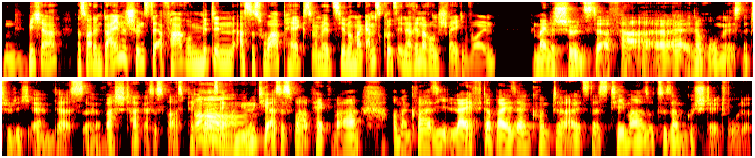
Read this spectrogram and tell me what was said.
hm. Micha, was war denn deine schönste Erfahrung mit den Accessoire-Packs, wenn wir jetzt hier nochmal ganz kurz in Erinnerung schwelgen wollen? Meine schönste Erfahr äh, Erinnerung ist natürlich ähm, das äh, Waschtag-Accessoires-Pack, oh. weil es ein oh. Community-Accessoire-Pack war und man quasi live dabei sein konnte, als das Thema so zusammengestellt wurde.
